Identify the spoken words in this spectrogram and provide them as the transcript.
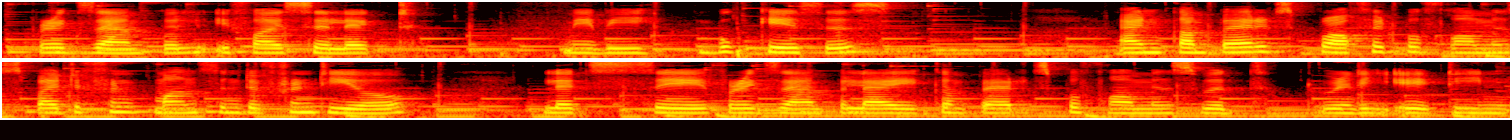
for example if i select maybe bookcases and compare its profit performance by different months in different year let's say for example i compare its performance with 2018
